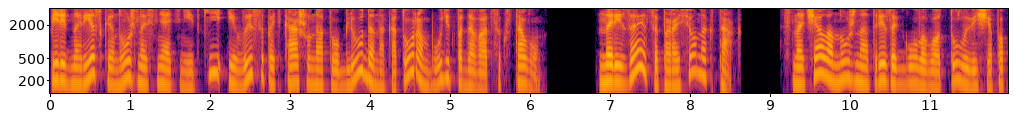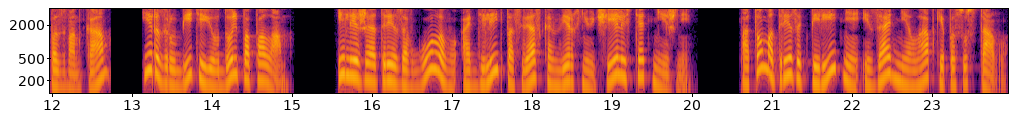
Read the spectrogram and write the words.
Перед нарезкой нужно снять нитки и высыпать кашу на то блюдо, на котором будет подаваться к столу. Нарезается поросенок так. Сначала нужно отрезать голову от туловища по позвонкам и разрубить ее вдоль пополам, или же, отрезав голову, отделить по связкам верхнюю челюсть от нижней. Потом отрезать передние и задние лапки по суставу.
